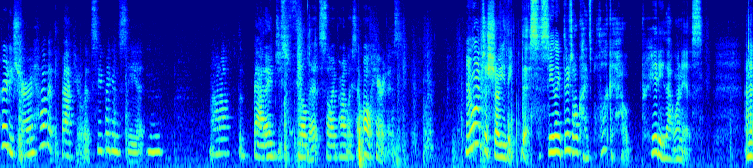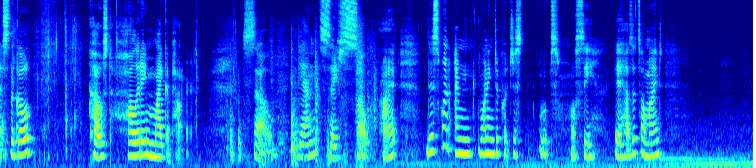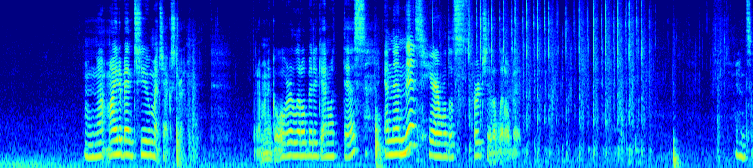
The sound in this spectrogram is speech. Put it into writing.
Pretty sure. I have it back here. Let's see if I can see it. Hmm. Not off the bat. I just filled it, so I probably said, oh, here it is. Now I want to show you the, this. See, like, there's all kinds, but look at how pretty that one is. And it's the Gold Coast Holiday Mica Powder. So, again, safe soap product. This one I'm wanting to put just, whoops, we'll see. It has its own mind. And that might have been too much extra. But I'm gonna go over a little bit again with this. And then this here, we'll disperse it a little bit. And so,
